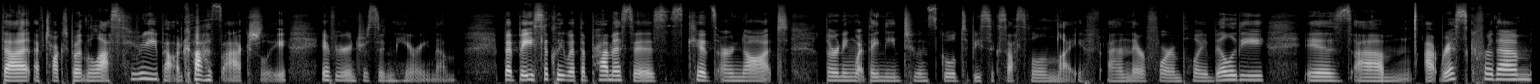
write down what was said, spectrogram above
that I've talked about in the last three podcasts, actually, if you're interested in hearing them. But basically, what the premise is kids are not learning what they need to in school to be successful in life, and therefore, employability is um, at risk for them,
